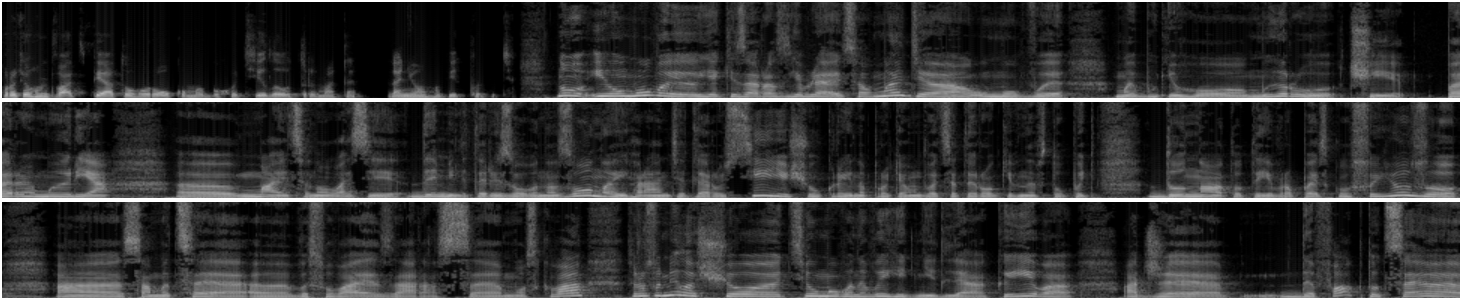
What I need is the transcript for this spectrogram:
протягом 25-го року ми би хотіли отримати на нього відповідь. Ну і умови, які зараз з'являються в медіа, умови майбутнього миру чи. Перемир'я е, мається на увазі демілітаризована зона і гарантії для Росії, що Україна протягом 20 років не вступить до НАТО та Європейського Союзу. Саме це е, висуває зараз е, Москва. Зрозуміло, що ці умови не вигідні для Києва, адже де-факто це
